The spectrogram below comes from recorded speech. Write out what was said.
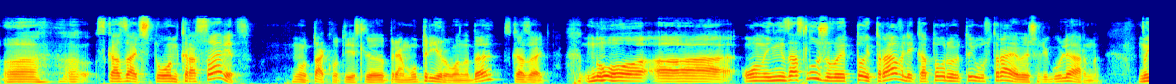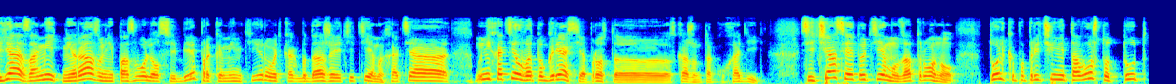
э, э, сказать, что он красавец, ну так вот, если прям утрированно, да, сказать, но он и не заслуживает той травли, которую ты устраиваешь регулярно. Но я, заметь, ни разу не позволил себе прокомментировать как бы даже эти темы. Хотя, ну не хотел в эту грязь я просто, скажем так, уходить. Сейчас я эту тему затронул только по причине того, что тут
